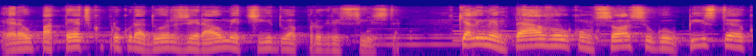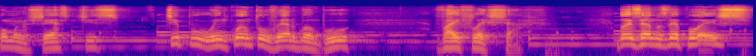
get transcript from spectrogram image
era o patético procurador-geral metido a progressista, que alimentava o consórcio golpista com manchetes tipo Enquanto houver bambu, vai flechar. Dois anos depois,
